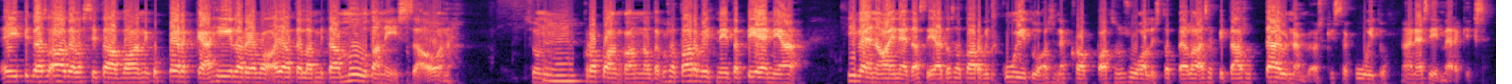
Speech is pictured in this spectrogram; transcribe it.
ei pitäisi ajatella sitä vaan niinku pelkkää hiilaria, vaan ajatella mitä muuta niissä on sun mm. kropan kannalta, kun sä tarvit niitä pieniä hivenaineita sieltä, sä tarvit kuitua sinne kroppaan, että sun suolisto pelaa ja se pitää sut täynnä myöskin se kuitu, näin esimerkiksi.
